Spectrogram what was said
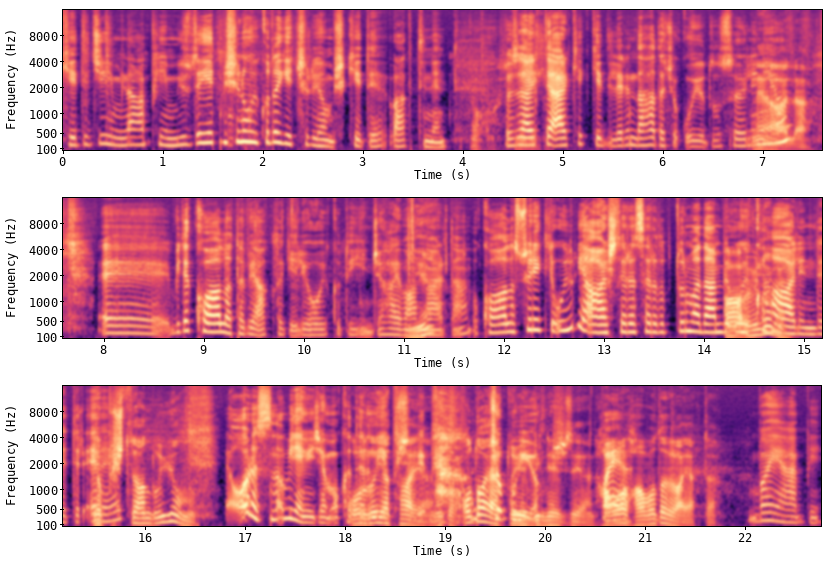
kediciyim ne yapayım yüzde yetmişini uykuda geçiriyormuş kedi vaktinin. Oh, Özellikle erkek kedilerin daha da çok uyuduğu Ne söyleniyor. hala. Ee, bir de koala tabii akla geliyor uyku deyince hayvanlardan. O koala sürekli uyur ya ağaçlara sarılıp durmadan bir Aa, uyku halindedir. Evet. Yapıştığı anda uyuyor mu? E, Orasını bilemeyeceğim o kadarını Orada yatağı yani. O da, o da ayakta uyuyor bir nebze yani. Hava, Bayağı, havada ve ayakta. bayağı bir.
